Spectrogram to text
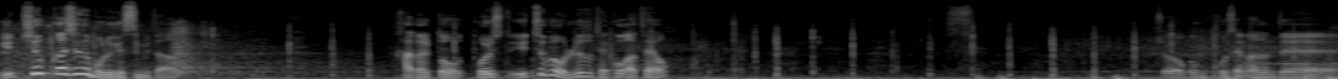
유튜브까지는 모르겠습니다 각을 또 볼 수도 유튜브에 올려도 될 것 같아요. 조금 고생하는데.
